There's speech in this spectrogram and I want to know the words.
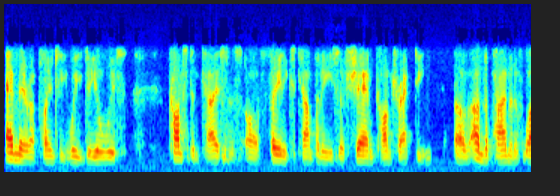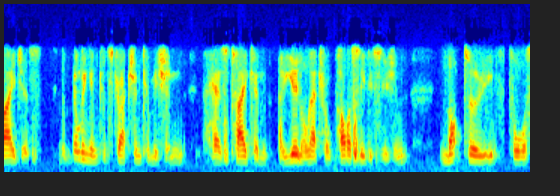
And there are plenty. We deal with constant cases of Phoenix companies, of sham contracting, of underpayment of wages Building and Construction Commission has taken a unilateral policy decision not to enforce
